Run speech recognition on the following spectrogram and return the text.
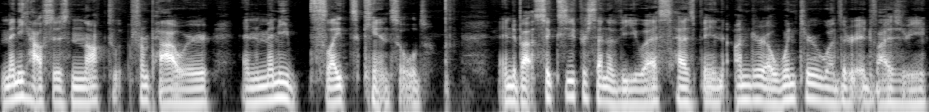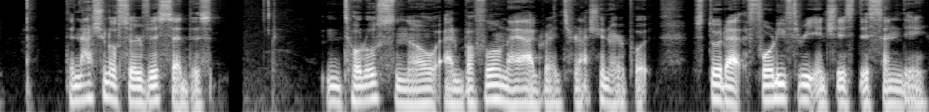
many houses knocked from power, and many flights canceled. And about 60% of the U.S. has been under a winter weather advisory. The National Service said this total snow at Buffalo Niagara International Airport stood at 43 inches this Sunday.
